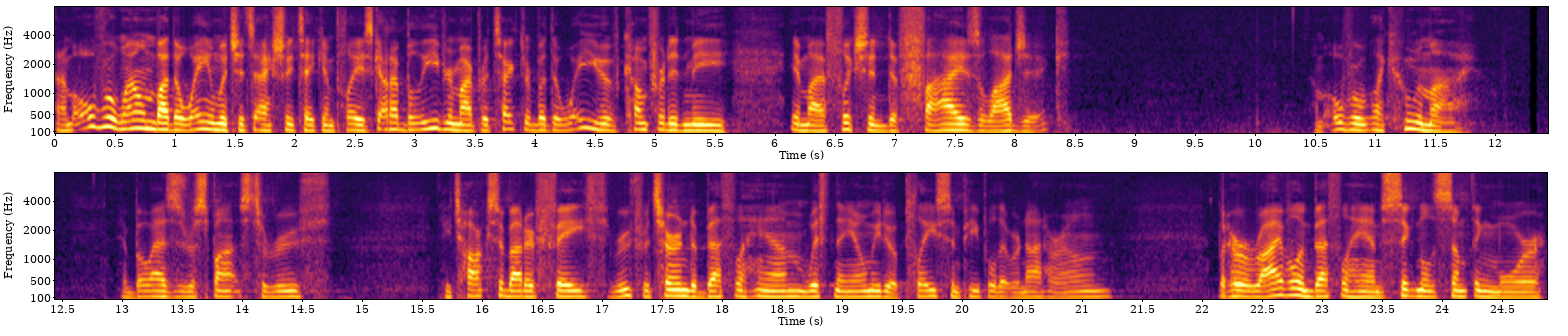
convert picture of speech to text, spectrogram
and I'm overwhelmed by the way in which it's actually taken place. God, I believe you're my protector, but the way you have comforted me in my affliction defies logic. I'm over, like, who am I? And Boaz's response to Ruth, he talks about her faith. Ruth returned to Bethlehem with Naomi to a place and people that were not her own. But her arrival in Bethlehem signaled something more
